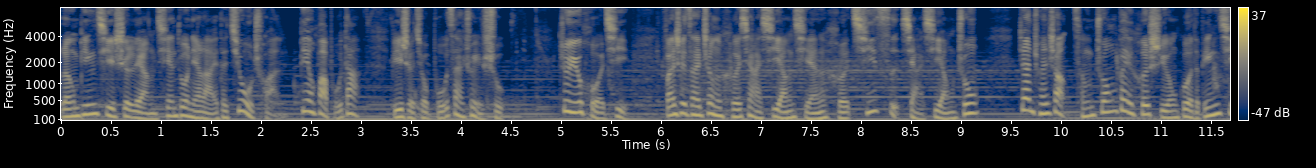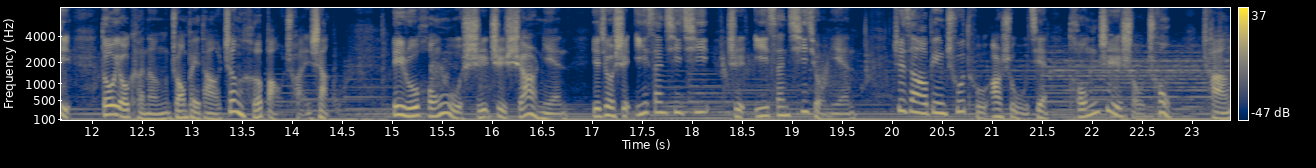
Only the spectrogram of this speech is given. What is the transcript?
冷兵器是两千多年来的旧传，变化不大，笔者就不再赘述。至于火器，凡是在郑和下西洋前和七次下西洋中，战船上曾装备和使用过的兵器，都有可能装备到郑和宝船上。例如，洪武十至十二年，也就是一三七七至一三七九年，制造并出土二十五件铜制手铳，长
